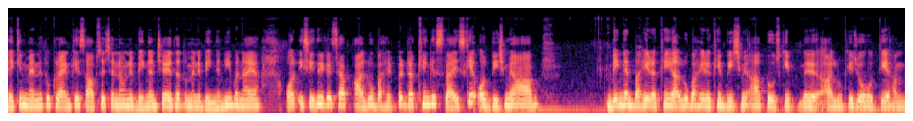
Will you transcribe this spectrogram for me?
लेकिन मैंने तो क्लाइंट के हिसाब से चलना, उन्हें बैंगन चाहिए था तो मैंने बैंगन ही बनाया। और इसी तरीके से आप आलू बाहर पर रखेंगे स्लाइस के और बीच में आप बैंगन बाहर रखें, आलू बाहर रखें, बीच में आप उसकी आलू की जो होती है, हम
